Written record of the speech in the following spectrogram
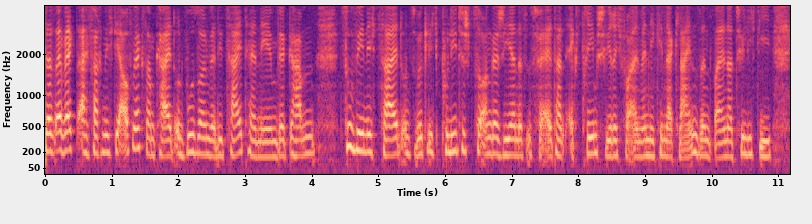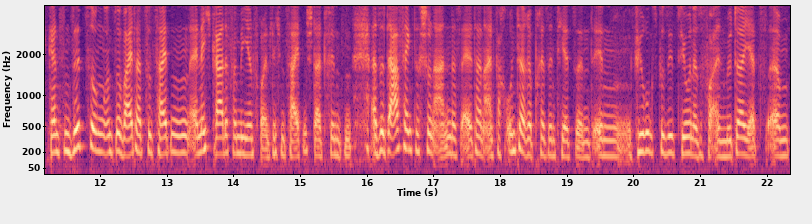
Das erweckt einfach nicht die Aufmerksamkeit. Und wo sollen wir die Zeit hernehmen? Wir haben zu wenig Zeit, uns wirklich politisch zu engagieren. Das ist für Eltern extrem schwierig, vor allem wenn die Kinder klein sind, weil natürlich die ganzen Sitzungen und so weiter zu Zeiten äh, nicht gerade familienfreundlich klimafreundlichen Zeiten stattfinden. Also da fängt es schon an, dass Eltern einfach unterrepräsentiert sind in Führungspositionen, also vor allem Mütter jetzt ähm,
